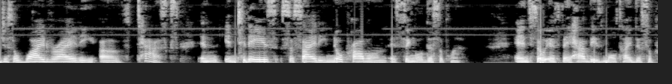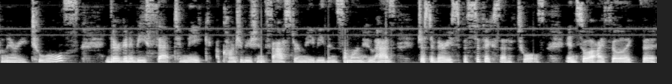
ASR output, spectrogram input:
just a wide variety of tasks. In, in today's society, no problem is single discipline. And so if they have these multidisciplinary tools, they're going to be set to make a contribution faster maybe than someone who has just a very specific set of tools. And so I feel like the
